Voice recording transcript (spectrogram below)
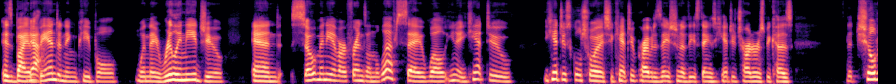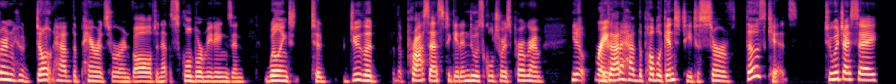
is by Yeah. abandoning people when they really need you. And so many of our friends on the left say, well, you know, you can't do you can't do school choice, you can't do privatization of these things, you can't do charters because the children who don't have the parents who are involved and at the school board meetings and willing to, to do the the process to get into a school choice program, you know, you got to have the public entity to serve those kids. To which I say,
